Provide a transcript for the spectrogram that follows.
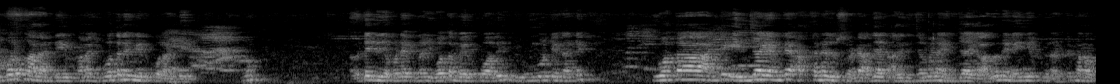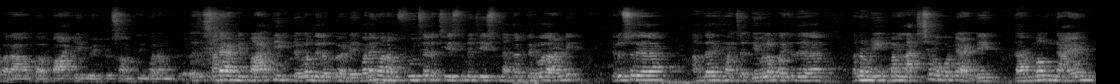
ఎవరు కాదండి మన యువతనే మేల్కోవాలండి. అంటే నేను ఒకటే యువత మేల్కోవాలి. ఇంకోటి ఏంటంటే యువత అంటే ఎంజాయ్ అంటే అక్కడనే చూస్తుంటే అది అది నిజమైన ఎంజాయ్ కాదు. నేను ఏం చెప్తున్నా అంటే మనం ఒక ఒక పార్టీ పెట్టు సంథింగ్ మనం సరే అండి పార్టీ ఇప్పుడు ఎవరు తెలుపు మరి మనం ఫ్యూచర్లో చేస్తుంటే చేస్తుంటే అందరికి తెలియదా అండి? తెలుస్తుంది కదా. అందరికి మంచిగా డెవలప్ అవుతుంది కదా. మనం మన లక్ష్యం ఒకటే అండి. ధర్మం న్యాయం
